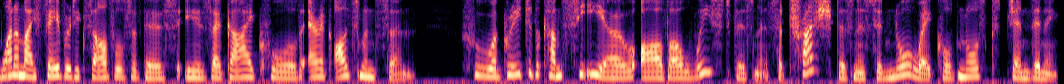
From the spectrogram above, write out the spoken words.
one of my favorite examples of this is a guy called Erik Osmundsen, who agreed to become CEO of a waste business, a trash business in Norway called Norsk Gjenvinning.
